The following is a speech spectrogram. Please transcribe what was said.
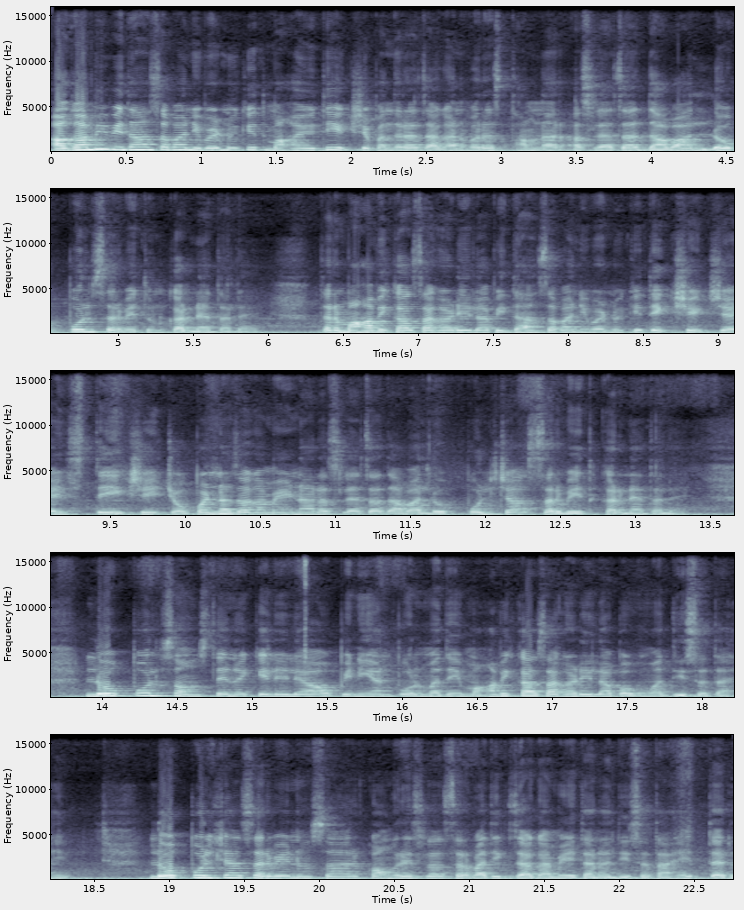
आगामी विधानसभा निवडणुकीत महायुती एकशे पंधरा जागांवरच थांबणार असल्याचा दावा लोकपोल सर्वेतून करण्यात आलाय. तर महाविकास आघाडीला विधानसभा निवडणुकीत एकशे एकचाळीस ते एकशे चौपन्न जागा मिळणार असल्याचा दावा लोकपोलच्या सर्वेत करण्यात आलाय. लोकपोल संस्थेनं केलेल्या ओपिनियन पोलमध्ये महाविकास आघाडीला बहुमत दिसत आहे. लोकपोलच्या सर्वेनुसार काँग्रेसला सर्वाधिक जागा मिळताना दिसत आहेत तर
